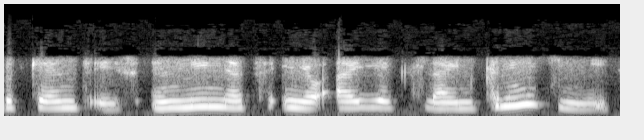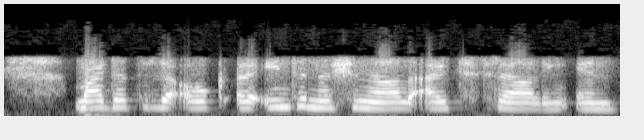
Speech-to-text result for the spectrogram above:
bekend is en nie net in jou eie klein kringetjie nie, maar dat hulle ook 'n internasionale uitstraling en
